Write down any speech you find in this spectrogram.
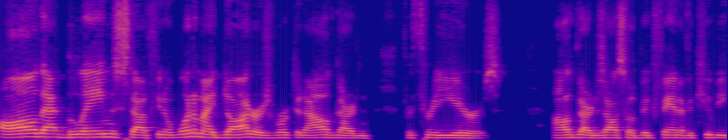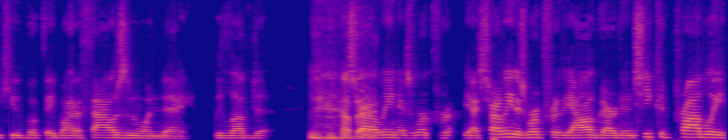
all that blame stuff. You know, one of my daughters worked at Olive Garden for three years. Olive Garden is also a big fan of a QBQ book. They bought a thousand one day. We loved it. Charlene has worked for yeah. Charlene has worked for the Olive Garden, and she could probably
